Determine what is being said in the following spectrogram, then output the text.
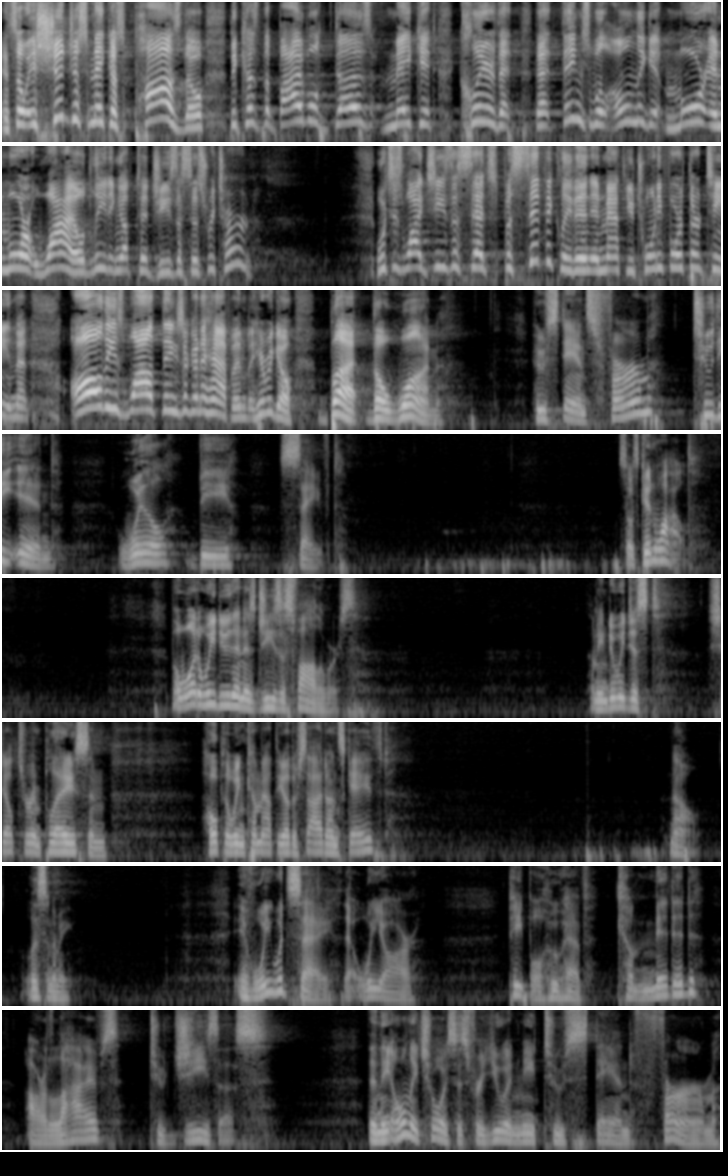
And so it should just make us pause, though, because the Bible does make it clear that, that things will only get more and more wild leading up to Jesus' return. Which is why Jesus said specifically then in Matthew 24 13 that all these wild things are going to happen, but here we go. But the one who stands firm to the end will be saved. So it's getting wild. But what do we do then as Jesus followers? I mean, do we just shelter in place and hope that we can come out the other side unscathed? No, listen to me. If we would say that we are people who have committed our lives to Jesus, then the only choice is for you and me to stand firm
